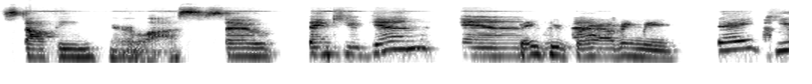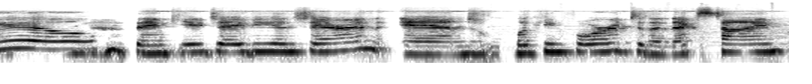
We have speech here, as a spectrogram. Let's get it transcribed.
stopping hair loss. So thank you again. And thank you for that, having me. Thank you. Thank you, JB and Sharon. And looking forward to the next time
